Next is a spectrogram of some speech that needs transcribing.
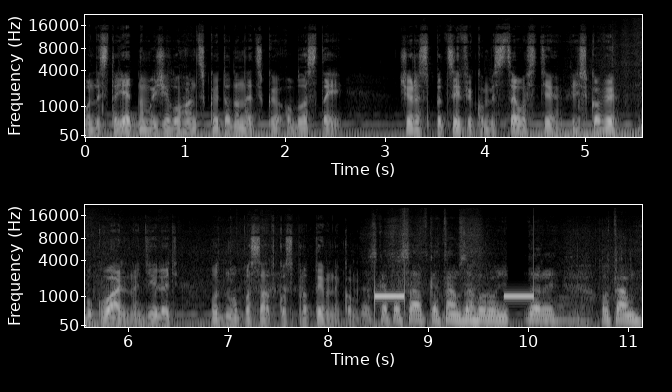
Вони стоять на межі Луганської та Донецької областей. Через специфіку місцевості військові буквально ділять одну посадку з противником. Посадка, там за горою підери, отам,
